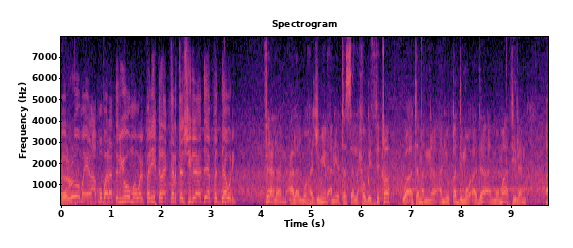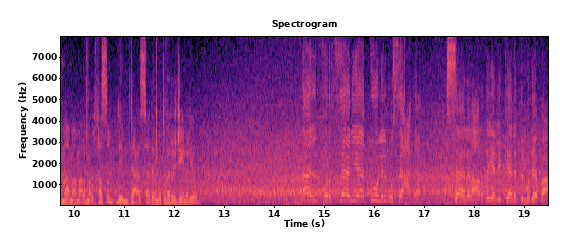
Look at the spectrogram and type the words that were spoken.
الروما يلعب مباراة اليوم هو الفريق الأكثر تسجيل الأهداف في الدوري. فعلا على المهاجمين أن يتسلحوا بالثقة وأتمنى أن يقدموا أداء مماثلا أمام مرمى الخصم لإمتاع السادة المتفرجين اليوم. الفرسان يأتون للمساعدة سهلة العرضية اللي كانت للمدافع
